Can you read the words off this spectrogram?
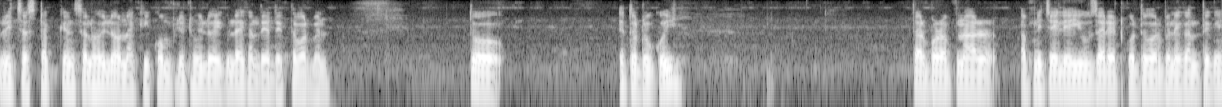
রিচার্জটা ক্যান্সেল হইল নাকি কমপ্লিট হইল, এগুলো এখান থেকে দেখতে পারবেন। তো এতটুকুই। তারপর আপনার, আপনি চাইলে ইউজার অ্যাড করতে পারবেন এখান থেকে।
